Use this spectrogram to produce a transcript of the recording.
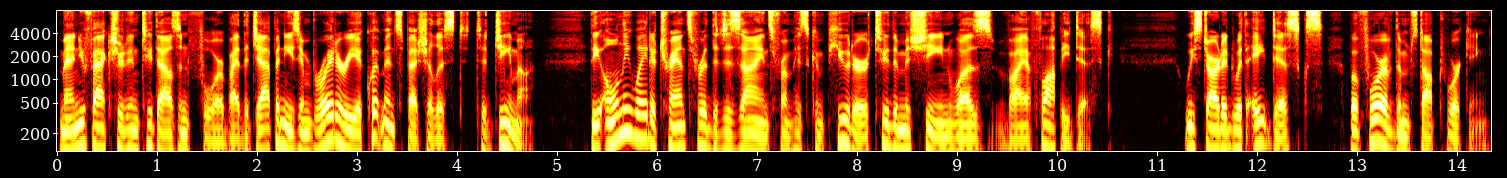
manufactured in 2004 by the Japanese embroidery equipment specialist Tajima. The only way to transfer the designs from his computer to the machine was via floppy disk. We started with eight disks, but four of them stopped working,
